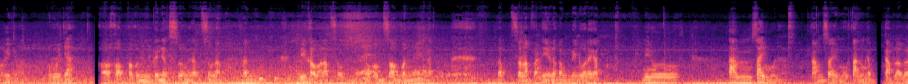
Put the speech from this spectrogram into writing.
obitimo obuja ขอขอบพระคุณเป็นอย่างสูงครับสำหรับท่านที่เข้ามารับชมเราผมสองคนนะครับครับสำหรับวันนี้เราก็เมนูอะไรครับ เมนูตำไส้หมูนะครับตำไส้หมูตันครับกลับเราก็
